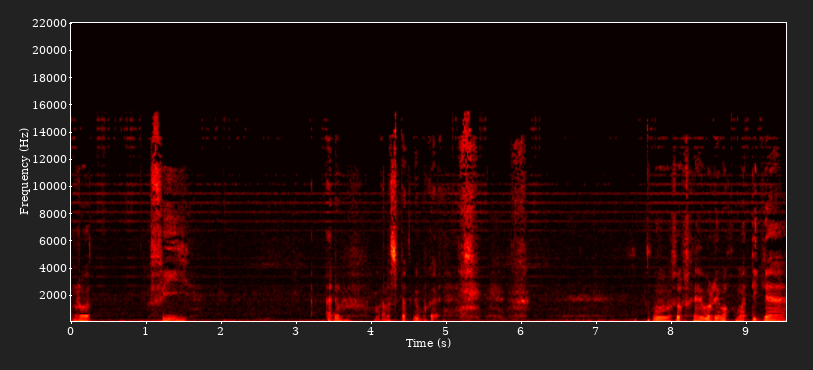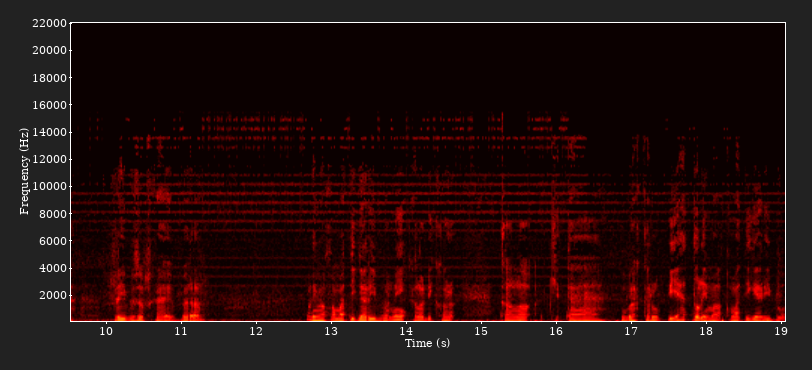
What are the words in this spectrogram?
Lutfi aduh males banget gue bukanya uh subscriber 5,3 ribu subscriber. 5,3 ribu nih kalau di kalau kita ubah ke rupiah tuh 5,3 ribu.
